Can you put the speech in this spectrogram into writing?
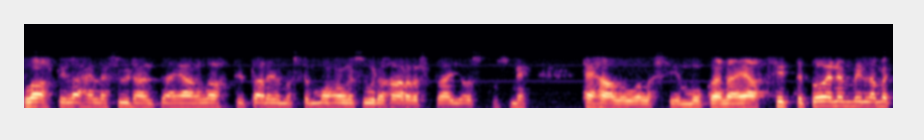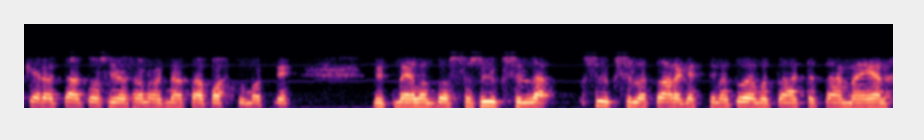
Lahti lähellä sydäntä ja Lahti tarjonnut sen mahdollisuuden harrastaa joskus, niin he haluavat olla siinä mukana. Ja sitten toinen, millä me kerätään tosiaan sanoit nämä tapahtumat, niin nyt meillä on tuossa syksyllä, syksyllä targettina, toivotaan, että tämä meidän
